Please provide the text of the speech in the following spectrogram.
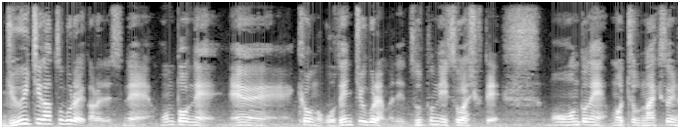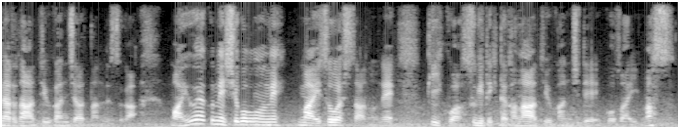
11月ぐらいからですね、ほんとね、えー、今日の午前中ぐらいまでずっとね、忙しくて、もうほんとね、もうちょっと泣きそうになるなっていう感じだったんですが、まあ、ようやくね、仕事のね、まあ、忙しさのね、ピークは過ぎてきたかなという感じでございます。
